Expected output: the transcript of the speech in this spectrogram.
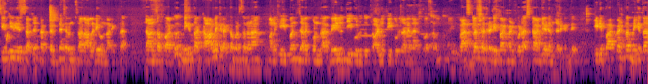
CTVS surgeon doctor Vigneswaran sir already ఉన్నారు ఇక్కడ. దాంతోపాటు మిగతా కాళ్ళకి రక్త ప్రసరణ మనకి ఇబ్బంది జరగకుండా వేళ్ళు తీయకూడదు కాళ్ళు తీయకూడదు అనే దానికోసం వాస్కులర్ సర్జరీ డిపార్ట్మెంట్ కూడా స్టార్ట్ చేయడం జరిగింది. ఈ డిపార్ట్మెంట్లో మిగతా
